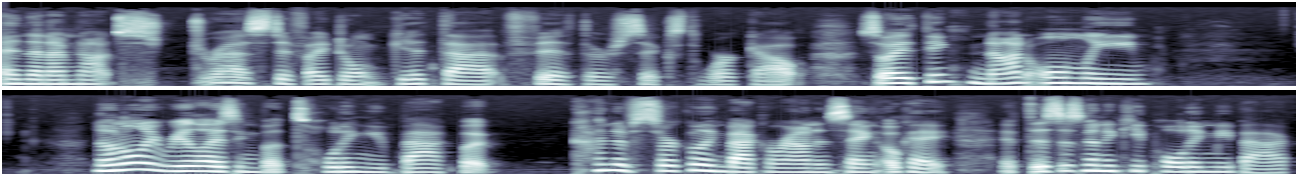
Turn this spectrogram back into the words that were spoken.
and then I'm not stressed if I don't get that fifth or sixth workout. So I think not only not only realizing what's holding you back, but kind of circling back around and saying, okay, if this is going to keep holding me back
